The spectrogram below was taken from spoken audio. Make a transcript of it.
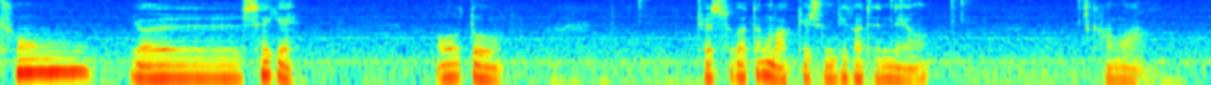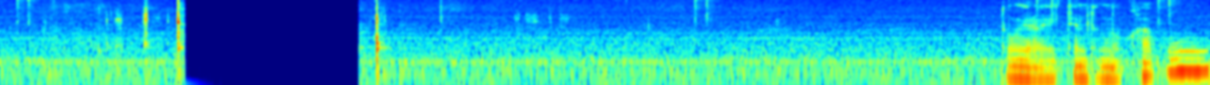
총 13개. 어, 또, 개수가 딱 맞게 준비가 됐네요. 강화. 동일 아이템 등록하고.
